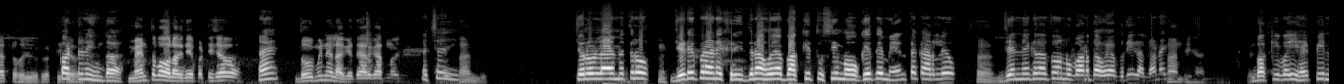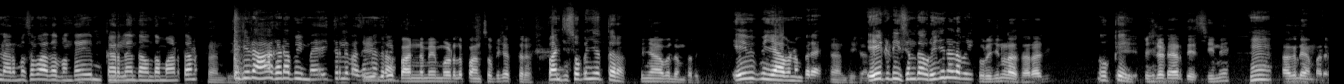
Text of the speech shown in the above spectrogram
ਘੱਟ ਹੋ ਜੂ ਰੋਟੀ ਘੱਟ ਨਹੀਂ ਹੁੰਦਾ। ਮਿਹਨਤ ਬਹੁਤ ਲੱਗਦੀ ਹੈ ਪੱਟੀ ਸਾਹਿਬ। ਹੈਂ? 2 ਮਹੀਨੇ ਲੱਗੇ ਤਿਆਰ ਕਰਨ ਨੂੰ ਅੱਛਾ ਜੀ। ਹਾਂਜੀ। ਚਲੋ ਲੈ ਮਿੱਤਰੋ ਜਿਹੜੇ ਭਰਾ ਨੇ ਖਰੀਦਣਾ ਹੋਇਆ ਬਾਕੀ ਤੁਸੀਂ ਮੌਕੇ ਤੇ ਮਿਹਨਤ ਕਰ ਲਿਓ। ਜਿੰਨੇ ਕੁ ਦਾ ਤੁਹਾਨੂੰ ਬਣਦਾ ਹੋਇਆ ਵਧੀਆ ਗੱਲ ਆ ਨਾ। ਹਾਂਜੀ ਹਾਂਜੀ। ਬਾਕੀ ਬਾਈ ਹੈਪੀ ਨਰਮ ਸੁਭਾਅ ਦਾ ਬੰਦਾ ਇਹ ਕਰ ਲੈਂਦਾ ਹੁੰਦਾ ਮਾਨਤਾਨ। ਤੇ ਜਿਹੜਾ ਆ ਖੜਾ ਵੀ ਮੈਂ ਇਧਰਲੇ ਪਾਸੇ ਮੈਂ ਵੀਰੇ 92 ਮਾਡਲ 575 575 ਪੰਜਾਬ ਨੰਬਰ ਇਹ ਵੀ ਪੰਜਾਬ ਨੰਬਰ ਹੈ। ਹਾਂਜੀ ਇਹ ਕੰਡੀਸ਼ਨ ਦਾ ਓਰੀਜਨਲ ਆ ਬਈ? ਓਰੀਜਨਲ ਆ ਸਾਰਾ ਜੀ। ਓਕੇ ਪਿਛਲੇ ਟਾਇਰ ਦੇਸੀ ਨੇ। ਹੂੰ। ਅਗਲੇ ਹਮਾਰੇ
